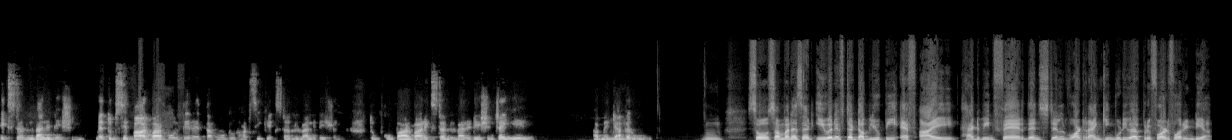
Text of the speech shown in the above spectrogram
external validation. मैं तुमसे बार बार बोलते रहता हूँ do not seek external validation. तुमको बार बार external validation चाहिए. अब मैं क्या hmm. करूँ? Hmm. So someone has said even if the WPFI had been fair, then still what ranking would you have preferred for India?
